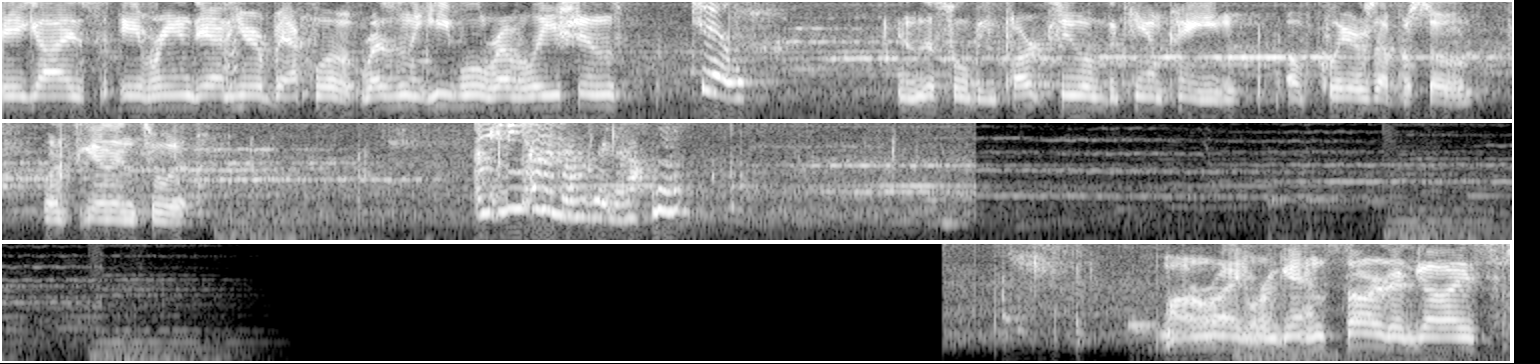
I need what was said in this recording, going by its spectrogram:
Hey guys, Avery and Dad here back with Resident Evil Revelations, Two. and this will be part two of the campaign of Claire's episode. Let's get into it. I'm eating M&M's right now. getting started, guys.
